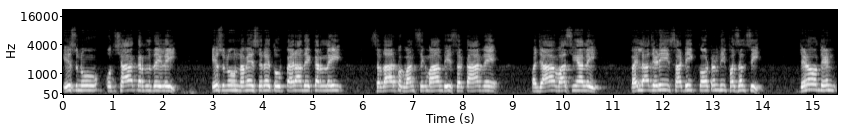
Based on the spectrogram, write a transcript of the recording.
ਇਸ ਨੂੰ ਉਤਸ਼ਾਹ ਕਰਨ ਦੇ ਲਈ ਇਸ ਨੂੰ ਨਵੇਂ ਸਿਰੇ ਤੋਂ ਪੈਰਾਂ ਦੇ ਕਰਨ ਲਈ ਸਰਦਾਰ ਭਗਵੰਤ ਸਿੰਘ ਮਾਨ ਦੀ ਸਰਕਾਰ ਨੇ ਪੰਜਾਬ ਵਾਸੀਆਂ ਲਈ ਪਹਿਲਾਂ ਜਿਹੜੀ ਸਾਡੀ ਕਾਟਨ ਦੀ ਫਸਲ ਸੀ, ਦਿਨੋ ਦਿਨ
